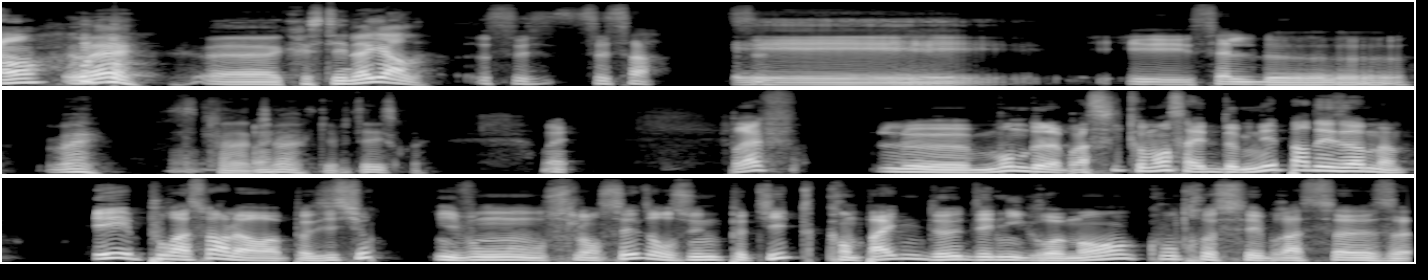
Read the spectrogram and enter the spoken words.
Hein Ouais, euh, Christine Lagarde. C'est c'est ça. Et... Et celle de Ouais. Enfin, tu vois, capitaliste, quoi. Bref, le monde de la brasserie commence à être dominé par des hommes. Et pour asseoir leur position, ils vont se lancer dans une petite campagne de dénigrement contre ces brasseuses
